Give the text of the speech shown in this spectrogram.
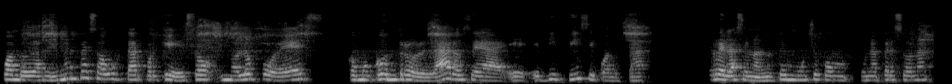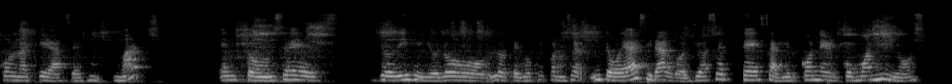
cuando a mí me empezó a gustar, porque eso no lo puedes como controlar, o sea, es, es difícil cuando estás relacionándote mucho con una persona con la que haces match. Entonces, yo dije, yo lo, lo, tengo que conocer. Y te voy a decir algo, yo acepté salir con él como amigos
